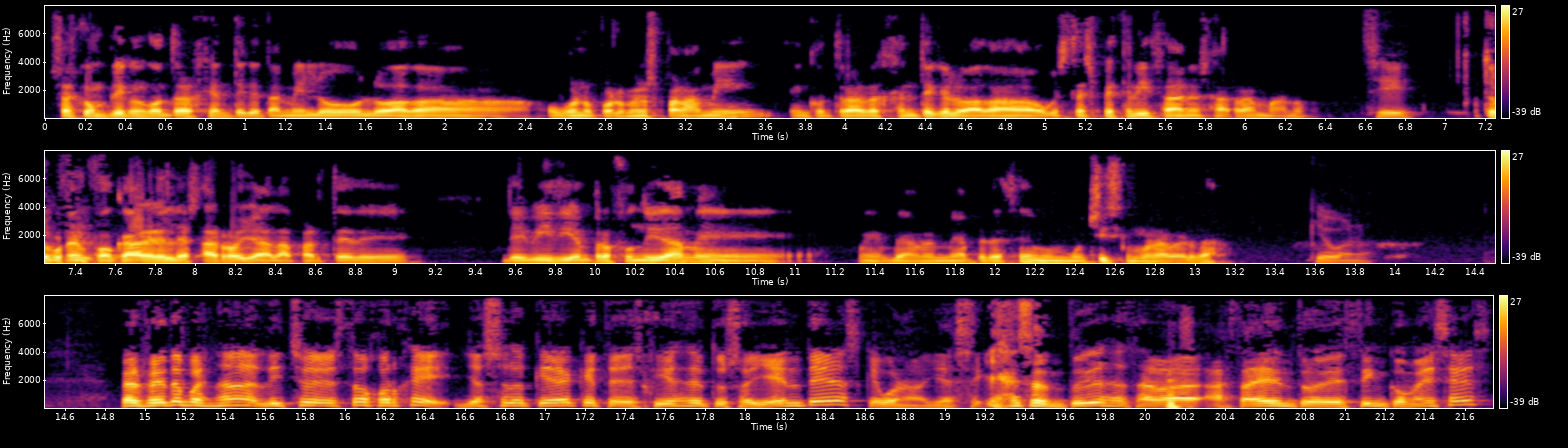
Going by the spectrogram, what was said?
sea, es complicado encontrar gente que también lo, lo haga, o bueno, por lo menos para mí, encontrar gente que lo haga o que esté especializada en esa rama, ¿no? Sí. Entonces, bueno, enfocar el desarrollo a la parte de, de vídeo en profundidad me, me, me apetece muchísimo, la verdad. Qué bueno. Perfecto, pues nada, dicho esto, Jorge, ya solo queda que te despides de tus oyentes, que bueno, ya, ya son tuyos hasta, hasta dentro de cinco meses.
